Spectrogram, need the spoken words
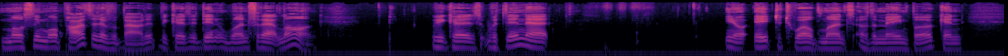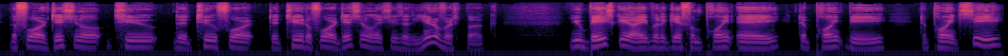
mostly more positive about it because it didn't run for that long. Because within that, you know, eight to twelve months of the main book and the four additional two the two four the two to four additional issues of the universe book, you basically are able to get from point A to point B to point C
